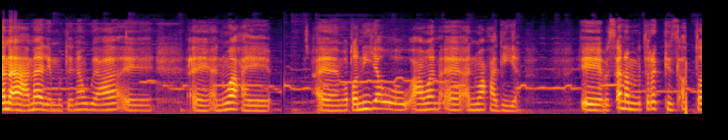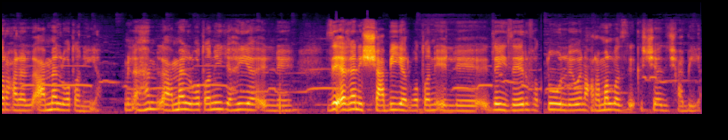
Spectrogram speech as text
أنا أعمالي متنوعة آه، آه، أنواع آه، وطنية وأنواع عادية. آه، بس أنا متركز أكتر على الأعمال الوطنية. من أهم الأعمال الوطنية هي اللي زي أغاني الشعبية الوطنية اللي زي زي الطول وين على الله زي الأشياء دي شعبية.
